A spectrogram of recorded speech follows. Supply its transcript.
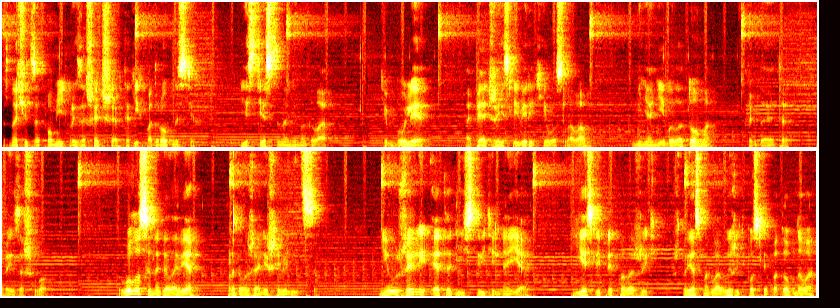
значит, запомнить произошедшее в таких подробностях, естественно, не могла. Тем более, опять же, если верить его словам, меня не было дома, когда это произошло. Волосы на голове продолжали шевелиться. Неужели это действительно я? Если предположить, что я смогла выжить после подобного,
